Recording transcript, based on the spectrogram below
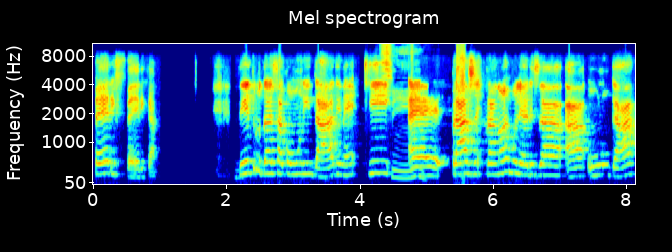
periférica, dentro dessa comunidade, né? Que é, para nós mulheres a, a, o lugar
